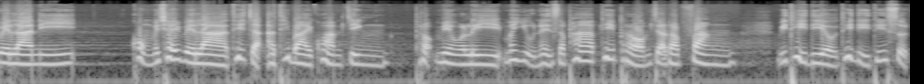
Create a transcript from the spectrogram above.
เวลานี้คงไม่ใช่เวลาที่จะอธิบายความจริง เพราะเมวลีไม่อยู่ในสภาพที่พร้อมจะรับฟัง วิธีเดียวที่ดีที่สุด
